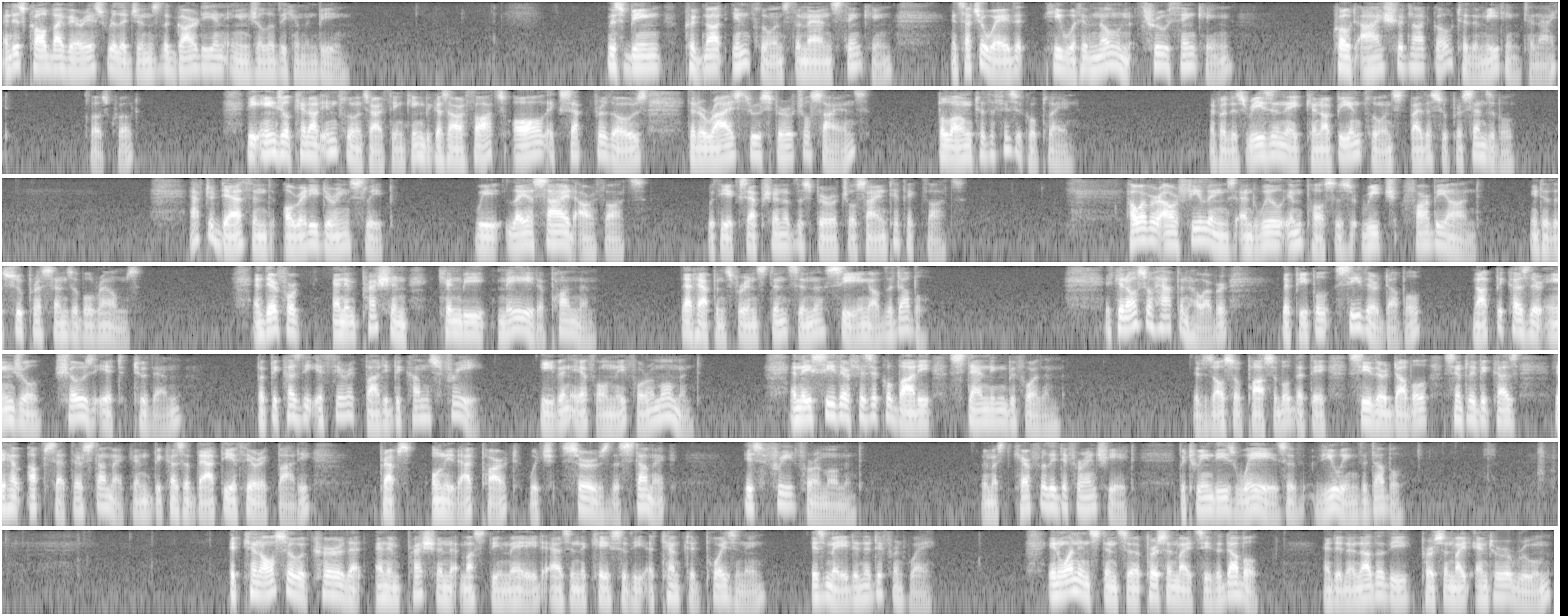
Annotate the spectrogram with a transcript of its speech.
and is called by various religions the guardian angel of the human being. This being could not influence the man's thinking in such a way that he would have known through thinking, quote, I should not go to the meeting tonight. The angel cannot influence our thinking because our thoughts, all except for those that arise through spiritual science, belong to the physical plane and for this reason they cannot be influenced by the suprasensible. After death and already during sleep, we lay aside our thoughts, with the exception of the spiritual scientific thoughts. However, our feelings and will impulses reach far beyond, into the suprasensible realms, and therefore an impression can be made upon them. That happens, for instance, in the seeing of the double. It can also happen, however, that people see their double, not because their angel shows it to them, but because the etheric body becomes free, even if only for a moment, and they see their physical body standing before them. It is also possible that they see their double simply because they have upset their stomach, and because of that the etheric body, perhaps only that part which serves the stomach, is freed for a moment. We must carefully differentiate between these ways of viewing the double. It can also occur that an impression that must be made, as in the case of the attempted poisoning, is made in a different way. In one instance, a person might see the double, and in another, the person might enter a room,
